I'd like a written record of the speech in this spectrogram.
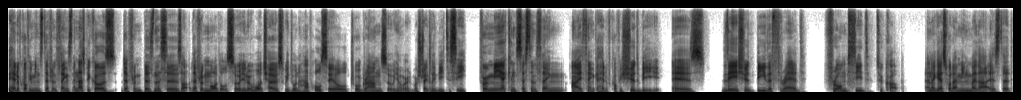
head of coffee means different things. And that's because different businesses are different models. So, you know, Watch House, we don't have wholesale programs. So, you know, we're, we're strictly D2C. For me, a consistent thing I think a head of coffee should be is they should be the thread from seed to cup. And I guess what I mean by that is that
